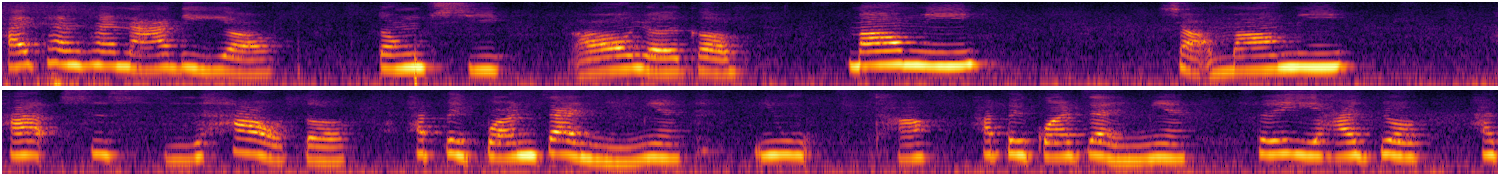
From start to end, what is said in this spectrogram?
还看看哪里有东西，然后有一个猫咪，小猫咪，它是十号的，它被关在里面，因它它被关在里面，所以它就它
